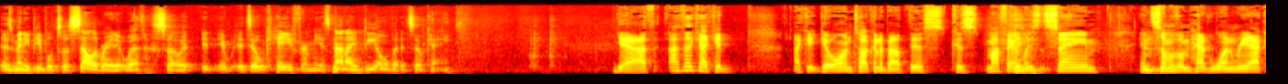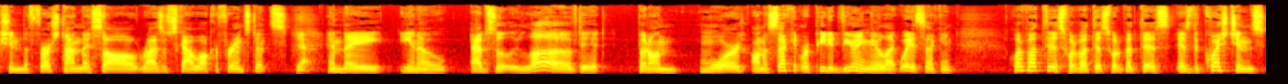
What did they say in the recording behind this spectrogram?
as many people to celebrate it with. So it, it, it it's okay for me. It's not ideal, but it's okay. Yeah, I, th- I think I could I could go on talking about this because my family's the same, and some of Mm-hmm. them had one reaction the first time they saw Rise of Skywalker, for instance. Yeah. and they you know absolutely loved it, but on more on a second repeated viewing, they're like, wait a second. What about this? What about this? What about this? As the questions,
